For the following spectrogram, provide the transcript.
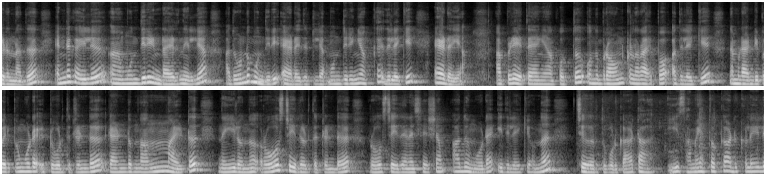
ഇടുന്നത്. എന്റെ കയ്യിൽ മുന്തിരി ഉണ്ടായിരുന്നില്ല. അതുകൊണ്ട് മുന്തിരി ആഡ് ചെയ്തിട്ടില്ല. മുന്തിരിങ്ങയൊക്കെ ഇതിലേക്ക് ആഡ് ചെയ്യാം. അപ്പോഴേ തേങ്ങാക്കൊത്ത് ഒന്ന് ബ്രൗൺ കളറായപ്പോൾ അതിലേക്ക് നമ്മുടെ അണ്ടിപ്പരിപ്പും കൂടെ ഇട്ട് കൊടുത്തിട്ടുണ്ട് രണ്ടും നന്നായിട്ട് നെയ്യിലൊന്ന് റോസ്റ്റ് ചെയ്തെടുത്തിട്ടുണ്ട്. റോസ്റ്റ് ചെയ്തതിന് ശേഷം അതും കൂടെ ഇതിലേക്ക് ഒന്ന് ചേർത്ത് കൊടുക്കുക കേട്ടോ. ഈ സമയത്തൊക്കെ അടുക്കളയിൽ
